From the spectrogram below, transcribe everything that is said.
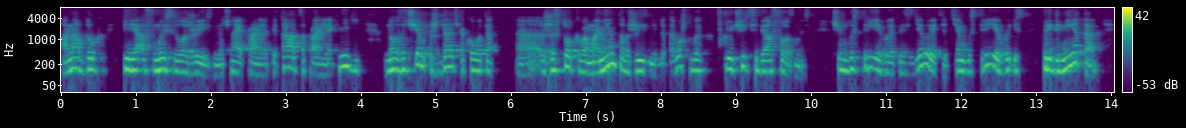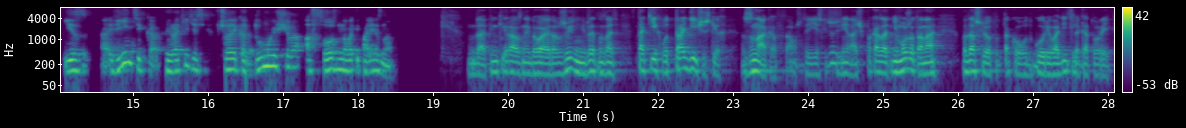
она вдруг переосмыслила жизнь, начинает правильно питаться, правильные книги. Но зачем ждать какого-то э, жестокого момента в жизни для того, чтобы включить в себя осознанность? Чем быстрее вы это сделаете, тем быстрее вы из предмета, из а, винтика превратитесь в человека думающего, осознанного и полезного. Да, пинки разные бывают от жизни, не обязательно знать таких вот трагических знаков, потому что если жизнь иначе показать не может, она подошлет вот такого вот горе-водителя, который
